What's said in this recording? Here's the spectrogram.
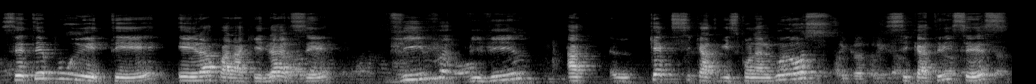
c'était pour été, era para quedarse, vive, vivir, a quelques cicatrices, con algunos cicatrices,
